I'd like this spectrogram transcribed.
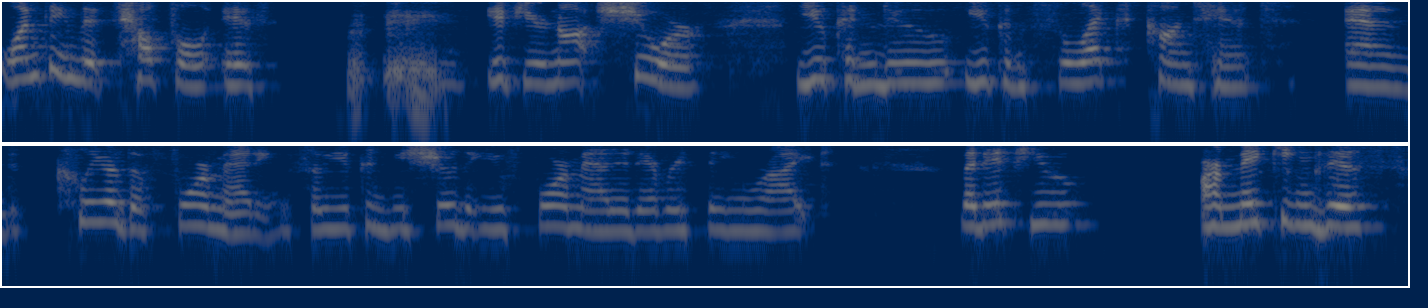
One thing that's helpful is if you're not sure, you can do, you can select content and clear the formatting. So you can be sure that you formatted everything right. But if you are making this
